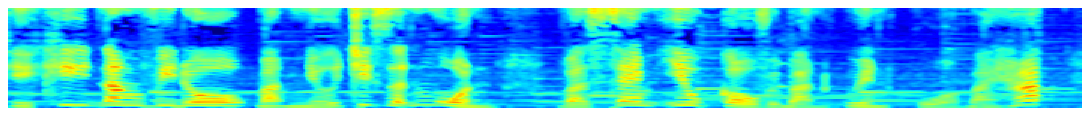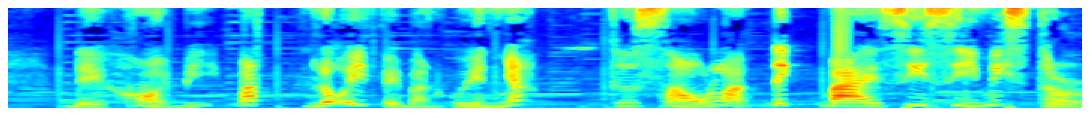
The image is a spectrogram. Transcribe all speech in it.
thì khi đăng video bạn nhớ trích dẫn nguồn và xem yêu cầu về bản quyền của bài hát để khỏi bị bắt lỗi về bản quyền nhé. Thứ sáu là Dick by CC Mixter.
